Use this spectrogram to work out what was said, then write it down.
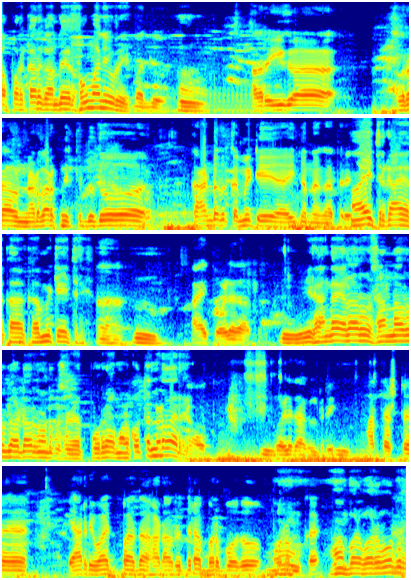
ಆ ಪ್ರಕಾರ ಗಂಧ ಏರ್ಸ್ಕೊಂಡ್ ಬಂದೀವ್ರಿ. ಹ್ಮ್. ಆದ್ರೆ ಈಗ ಅದ್ರ ನಡ್ಬಾರ್ಕ್ ನಿಂತಿದ್ದು ಕಾಂಡದ ಕಮಿಟಿ ಐತೆ ಅನ್ನಂಗಾತ್ರಿ. ಐತ್ರಿ ಕಮಿಟಿ ಐತ್ರಿ. ಹ್ಮ್. ಆಯ್ತು ಒಳ್ಳೇದಾತು. ಈಗ ಹಂಗ ಎಲ್ಲಾರು ಸಣ್ಣವ್ರು ದೊಡ್ಡವ್ರು ನೋಡ್ಕೊ ಪೂರ ಮಾಡ್ಕೊತ ನಡ್ದಾರ್ರಿ. ಹೌದು ಒಳ್ಳೇದಾಗಲ್ರಿ ಮತ್ತಷ್ಟ ಯಾರು ರಿವಾಜ್ ಪದ ಹಾಡೋರಿದ್ರ ಬರ್ಬೋದು ಮೊರಮುಖ ಹಾ ಬರ್ ಬರ್ಬೋದ್ರಿ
